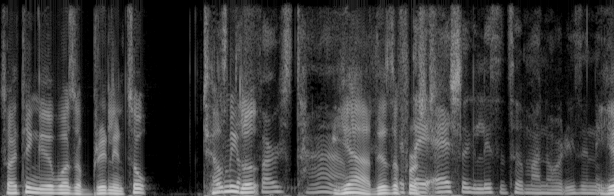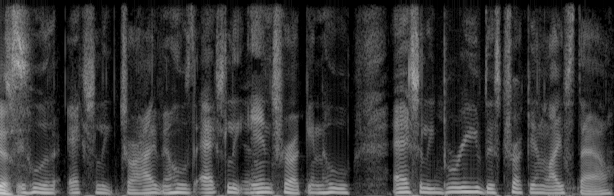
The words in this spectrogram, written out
So I think it was a brilliant. So tell It's me, the little, first time. yeah, this is the that first. they actually listen to minorities in the Yes. industry who are actually driving, who's actually in trucking, who actually breathe this trucking lifestyle.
